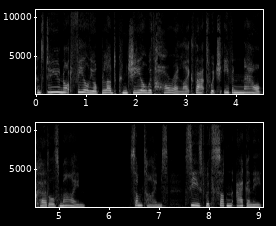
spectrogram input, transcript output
and do you not feel your blood congeal with horror like that which even now curdles mine? Sometimes, seized with sudden agony,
